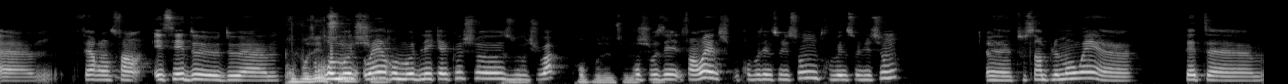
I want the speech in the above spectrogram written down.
euh, faire, enfin, essayer de, de euh, Proposer une solution. ouais, remodeler quelque chose ou tu vois, Proposer une solution. proposer, enfin ouais, proposer une solution, trouver une solution. Euh, tout simplement, ouais, euh, peut-être euh,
